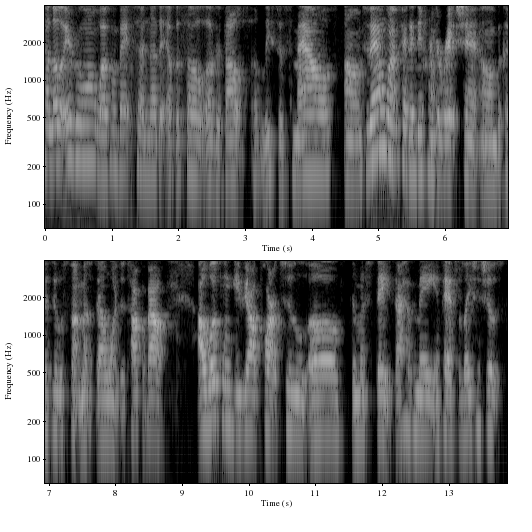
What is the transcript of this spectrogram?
Hello, everyone. Welcome back to another episode of the Thoughts of Lisa Smilez. Um, today, I'm going to take a different direction um, because it was something else that I wanted to talk about. I was going to give y'all part two of the mistakes I have made in past relationships,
